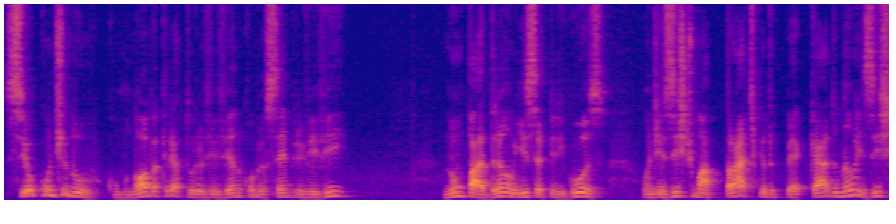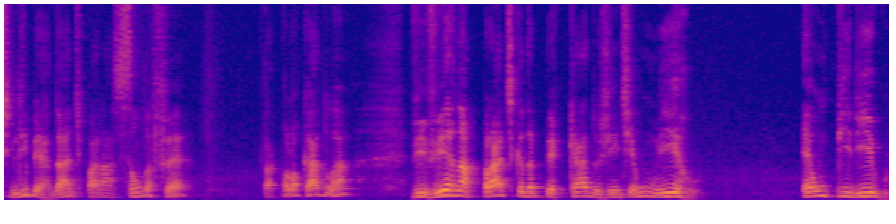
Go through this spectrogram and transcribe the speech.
se eu continuo como nova criatura, vivendo como eu sempre vivi, num padrão, e isso é perigoso, onde existe uma prática do pecado, não existe liberdade para a ação da fé. Está colocado lá. Viver na prática do pecado, gente, é um erro, é um perigo.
